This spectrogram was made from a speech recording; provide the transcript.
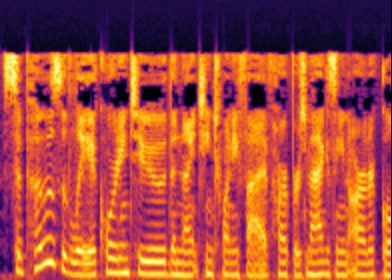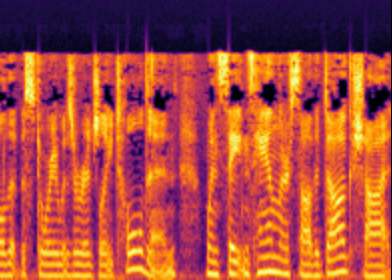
Supposedly, according to the 1925 Harper's Magazine article that the story was originally told in, when Satan's handler saw the dog shot,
